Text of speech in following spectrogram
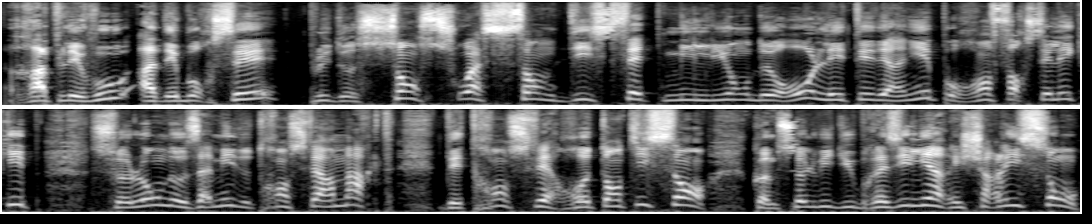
rappelez-vous, a déboursé plus de 177 millions d'euros l'été dernier pour renforcer l'équipe, selon nos amis de Transfermarkt. Des transferts retentissants, comme celui du Brésilien Richard Lisson,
